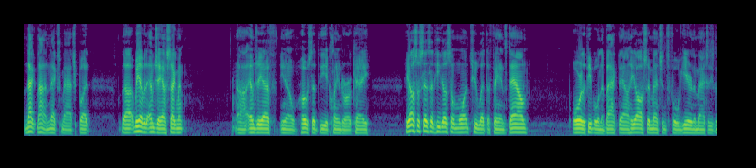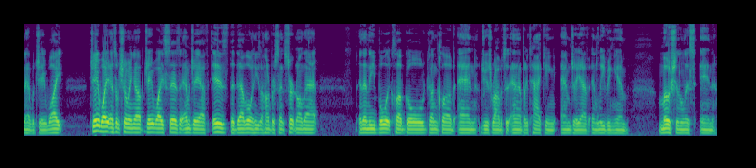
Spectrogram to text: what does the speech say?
not a next match, but uh, we have an MJF segment. Uh, MJF, you know, hopes that the acclaimed are okay. He also says that he doesn't want to let the fans down or the people in the back down. He also mentions full gear in the matches he's going to have with Jay White. Jay White ends up showing up. Jay White says that MJF is the devil, and he's 100% certain on that. And then the Bullet Club Gold, Gun Club, and Juice Robinson end up attacking MJF and leaving him motionless in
